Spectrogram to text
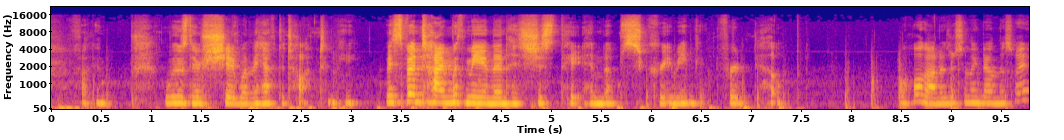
fucking lose their shit when they have to talk to me. They spend time with me, and then it's just they end up screaming for help. Well, hold on. Is there something down this way?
